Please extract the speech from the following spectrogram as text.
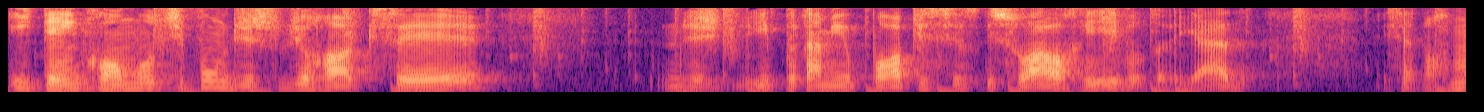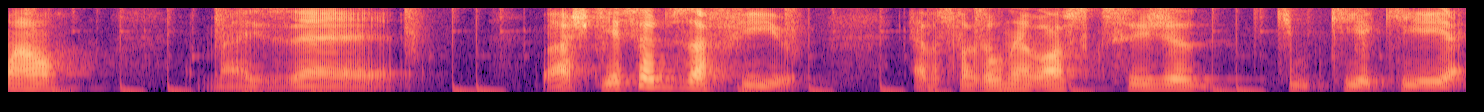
E tem como, tipo, um disco de rock ser. ir pro caminho pop e soar horrível, tá ligado? Isso é normal. Mas é. Eu acho que esse é o desafio. É você fazer um negócio que seja. que. que, que,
